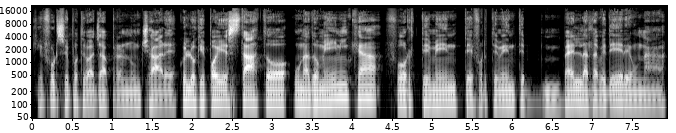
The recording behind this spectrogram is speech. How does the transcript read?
che forse poteva già preannunciare quello che poi è stato una domenica fortemente, fortemente bella da vedere, una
